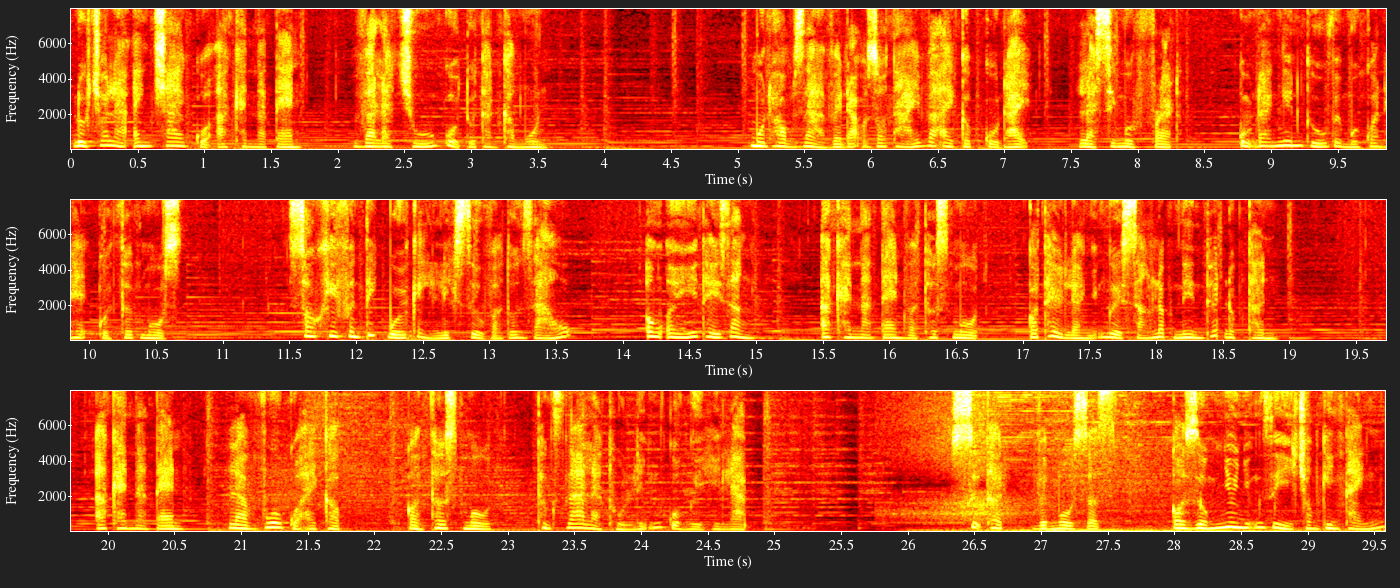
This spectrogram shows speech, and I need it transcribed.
được cho là anh trai của Akhenaten và là chú của Tutankhamun. Một học giả về đạo Do Thái và Ai Cập cổ đại là Sigmund Freud cũng đã nghiên cứu về mối quan hệ của Thutmose. Sau khi phân tích bối cảnh lịch sử và tôn giáo, ông ấy thấy rằng Akhenaten và Thutmose có thể là những người sáng lập nên thuyết độc thần. Akhenaten là vua của Ai Cập, còn Thutmose thực ra là thủ lĩnh của người Hy Lạp. Sự thật về Moses có giống như những gì trong Kinh Thánh,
